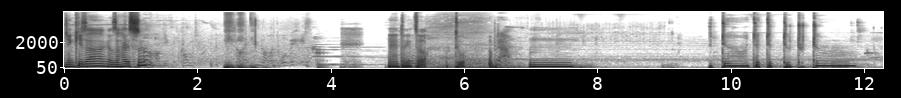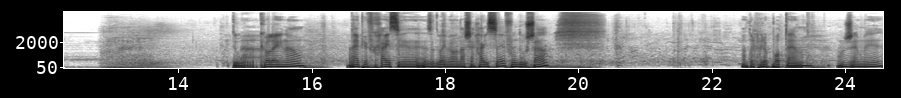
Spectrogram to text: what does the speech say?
Dzięki za, za hajsy. Nie, to nie to. Tu, dobra. Mm. Tu. Tu, kolejną. Najpierw hajsy, zadbajmy o nasze hajsy, fundusze. A dopiero potem możemy...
